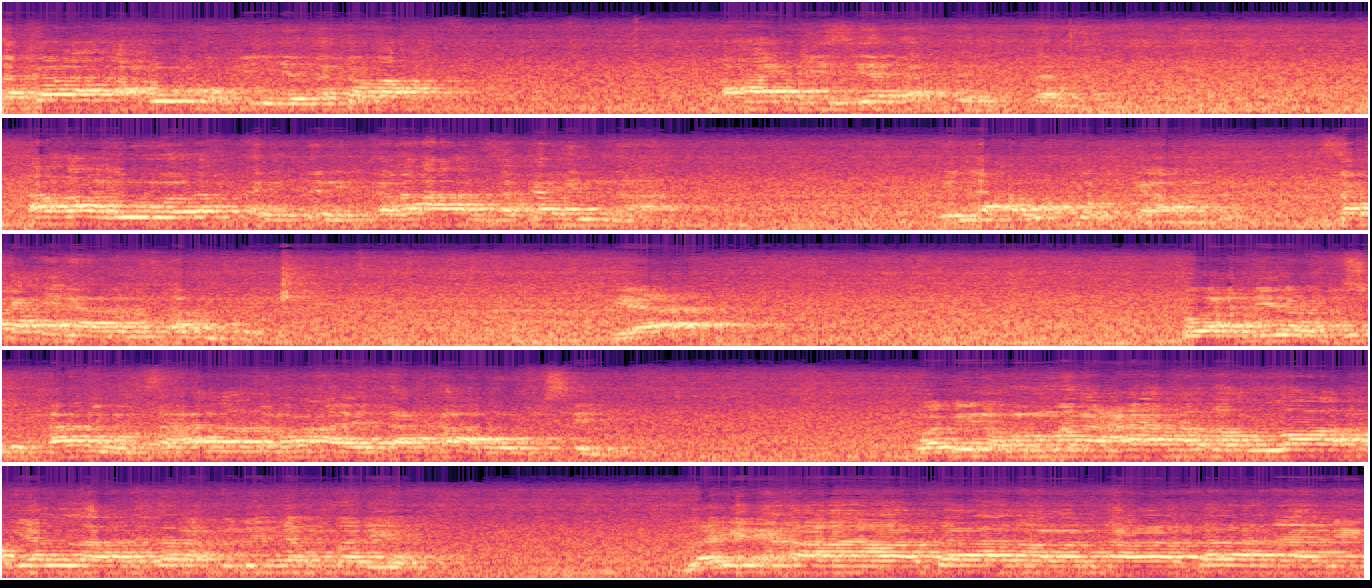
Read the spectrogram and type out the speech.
زكاة أحوكم هي زكاة أها جزية تحترق أها هو تحترق كلا زكاة إلا أبوك كامل فكحنا هذا يا توعدي رب سبحانه وتعالى كما يتكالوا في سيد ومنهم من عاهد الله يلا لنا بلين مريم لئن آتانا آتانا من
